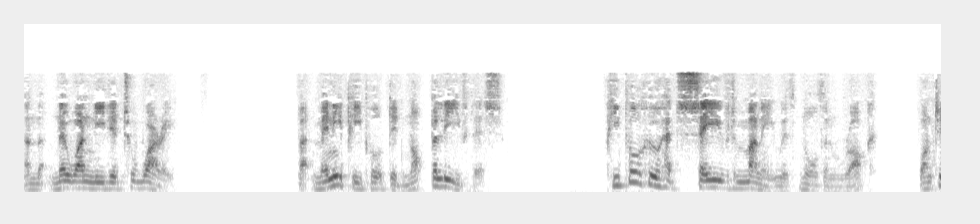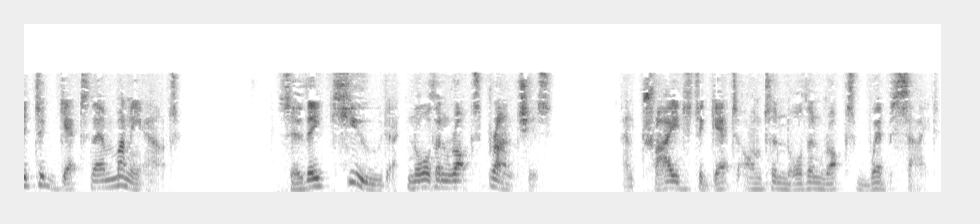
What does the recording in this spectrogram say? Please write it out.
and that no one needed to worry. But many people did not believe this. People who had saved money with Northern Rock wanted to get their money out. So they queued at Northern Rock's branches and tried to get onto Northern Rock's website.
